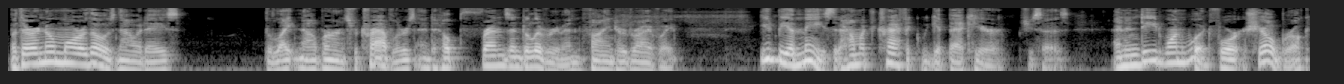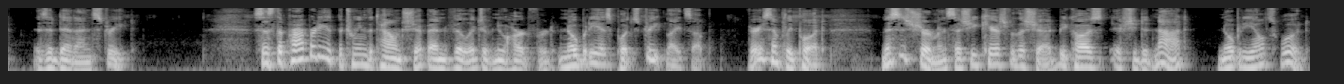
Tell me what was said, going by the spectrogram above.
but there are no more of those nowadays. The light now burns for travelers and to help friends and deliverymen find her driveway. You'd be amazed at how much traffic we get back here, she says, and indeed one would, for Sherrill Brook is a dead-end street. Since the property is between the township and village of New Hartford, nobody has put street lights up. Very simply put, Mrs. Sherman says she cares for the shed because if she did not, nobody else would.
